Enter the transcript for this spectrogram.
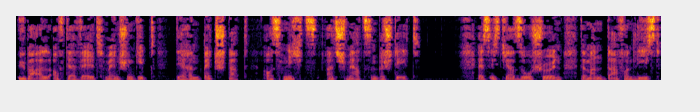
überall auf der Welt Menschen gibt, deren Bettstatt aus nichts als Schmerzen besteht. Es ist ja so schön, wenn man davon liest,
